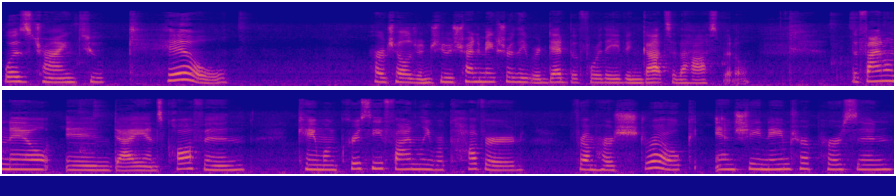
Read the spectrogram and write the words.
was trying to kill her children. She was trying to make sure they were dead before they even got to the hospital. The final nail in Diane's coffin came when Chrissy finally recovered from her stroke and she named her person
